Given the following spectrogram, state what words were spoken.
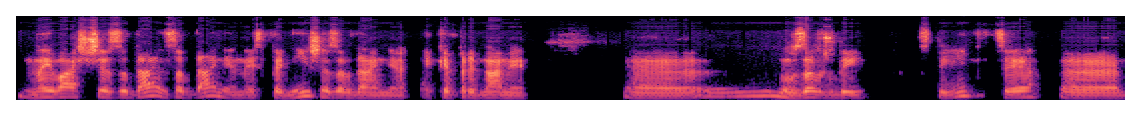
найважче завдання, найскладніше завдання, яке перед нами е, ну, завжди стоїть, це е,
